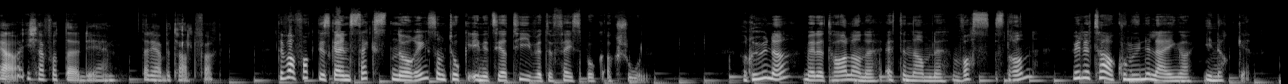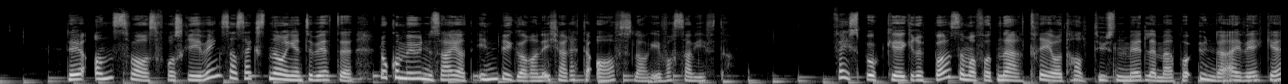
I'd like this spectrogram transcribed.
ja, ikke har fått det de, det de har betalt for. Det var faktisk en 16-åring som tok initiativet til Facebook-aksjonen. Runa, med det talende etternavnet Vassstrand, ville ta kommuneledelsen i nakken. Det er ansvarsfraskriving, sa 16-åringen til BT, når kommunen sier at innbyggerne ikke har rett til avslag i vassavgifta. Facebook-gruppa, som har fått nær 3500 medlemmer på under ei veke,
